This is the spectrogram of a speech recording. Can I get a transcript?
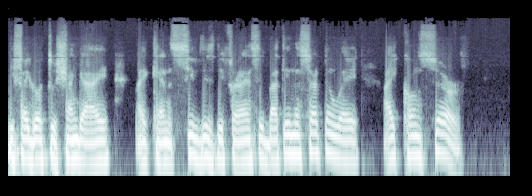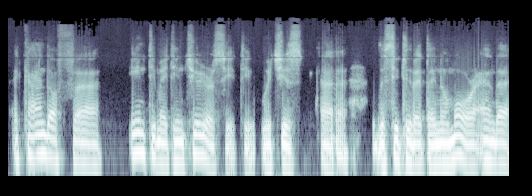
If I go to Shanghai, I can see these differences, but in a certain way, I conserve a kind of uh, intimate interior city, which is uh, the city that I know more. And uh,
